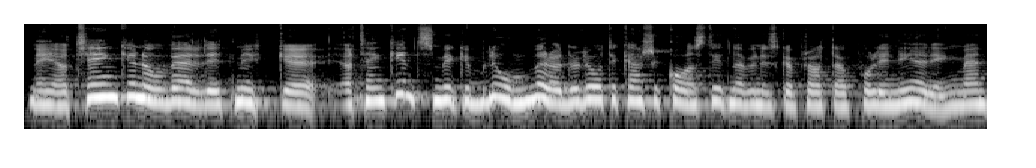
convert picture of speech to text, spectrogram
Nej, jag tänker nog väldigt mycket, jag tänker inte så mycket blommor och det låter kanske konstigt när vi nu ska prata pollinering men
